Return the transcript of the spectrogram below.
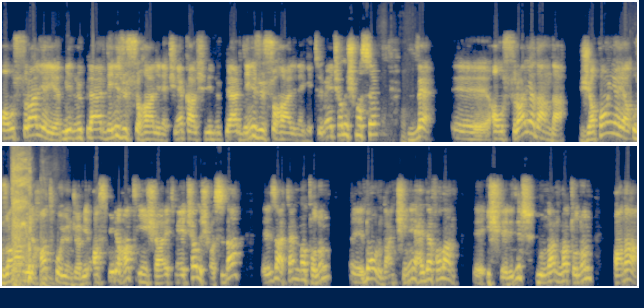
Avustralya'yı bir nükleer deniz üssü haline, Çin'e karşı bir nükleer deniz üssü haline getirmeye çalışması ve e, Avustralya'dan da Japonya'ya uzanan bir hat boyunca bir askeri hat inşa etmeye çalışması da e, zaten NATO'nun e, doğrudan Çin'i hedef alan e, işleridir. Bunlar NATO'nun ana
